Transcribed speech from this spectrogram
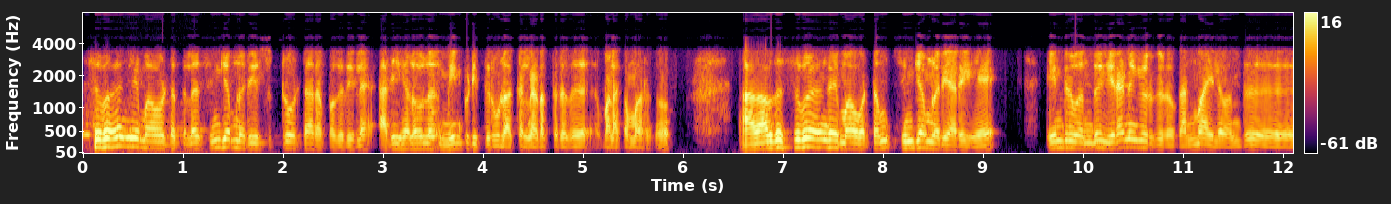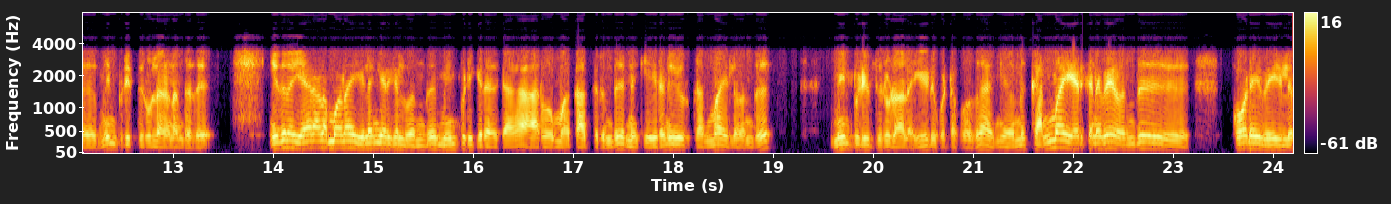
சிவகங்கை மாவட்டத்துல சிங்கம்நரி சுற்றுவட்டார பகுதியில அதிக அளவுல மீன்பிடி திருவிழாக்கள் நடத்துறது வழக்கமா இருக்கும். அதாவது சிவகங்கை மாவட்டம் சிங்கம்நரி அருகே இன்று வந்து இரணியூர் கண்மாயில வந்து மீன்பிடி திருவிழா நடந்தது. இதுல ஏராளமான இளைஞர்கள் வந்து மீன் பிடிக்கிறதுக்காக ஆர்வமா காத்திருந்து இன்னைக்கு இரணியூர் கண்மாயில வந்து மீன்பிடி திருவிழாவில் ஈடுபட்ட போது அங்கே வந்து கண்மாய் ஏற்கனவே வந்து கோடை வெயில்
